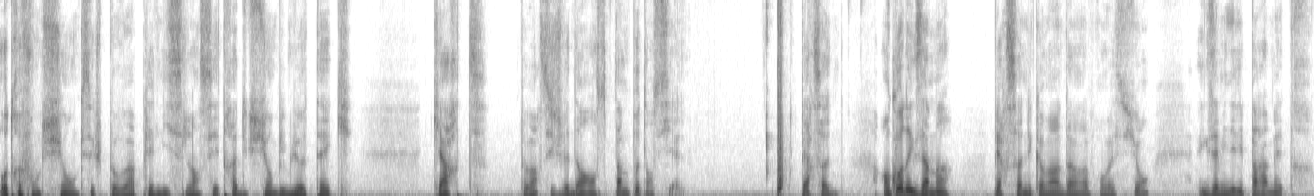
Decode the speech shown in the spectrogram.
autre fonction. Qu'est-ce que je peux voir Playlist, lancer, traduction, bibliothèque, carte. On peut voir si je vais dans spam potentiel. Personne. En cours d'examen. Personne. Les commandes d'approbation. Examiner les paramètres?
